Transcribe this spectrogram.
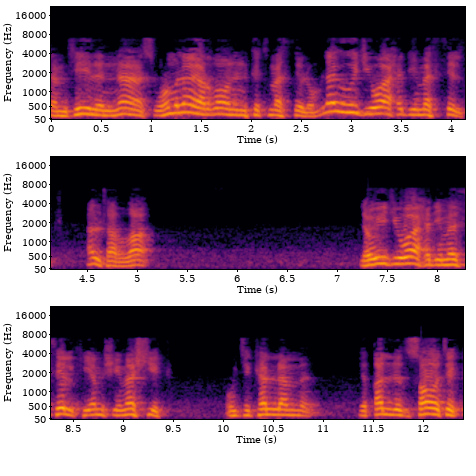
تمثيل الناس وهم لا يرضون إنك تمثلهم. لا يجي واحد يمثلك. هل ترضى؟ لو يجي واحد يمثلك يمشي مشيك ويتكلم يقلد صوتك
